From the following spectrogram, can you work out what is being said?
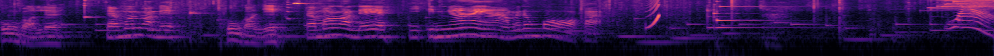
กุ้งก่อนเลย แซลมอนก่อนดิ กุ้งก่อนดิแซลมอนก่อนดิอีกินง่ายอะ ไม่ต้องบอกอะ ว้าว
